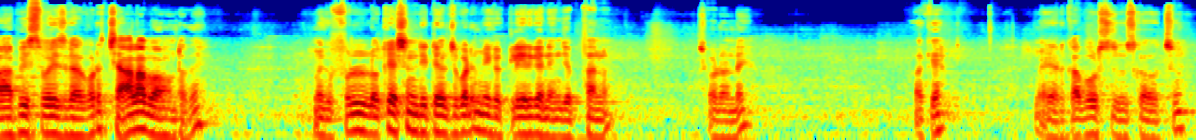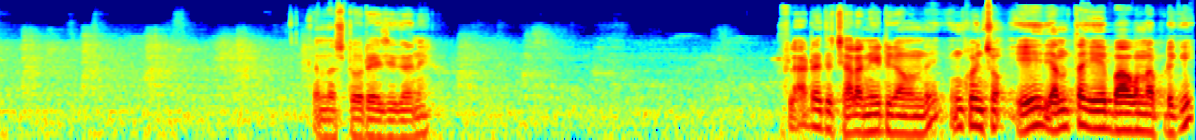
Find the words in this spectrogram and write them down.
ఆఫీస్ వైజ్గా కూడా చాలా బాగుంటుంది. మీకు ఫుల్ లొకేషన్ డీటెయిల్స్ కూడా మీకు క్లియర్గా నేను చెప్తాను. చూడండి. ఓకే. మీరు ఇక్కడ కబోర్డ్స్ చూసుకోవచ్చు. కింద స్టోరేజ్ కానీ. ఫ్లాట్ అయితే చాలా నీట్గా ఉంది. ఇంకొంచెం ఏ ఎంత ఏ బాగున్నప్పటికీ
